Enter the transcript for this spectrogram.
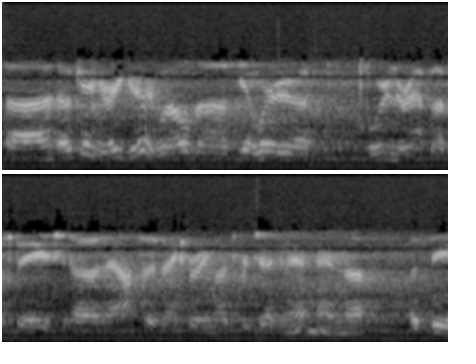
Uh, okay, very good. Well, uh, yeah, we're uh, we're in the wrap up stage uh, now, so thanks very much for checking in. And uh, let's see,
